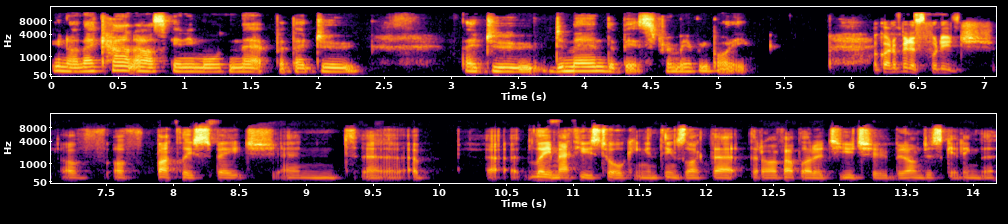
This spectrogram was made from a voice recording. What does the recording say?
you know, they can't ask any more than that, but they do. They do demand the best from everybody. I've got a bit of footage of of Buckley's speech and uh, uh, Leigh Matthews talking and things like that that I've uploaded to YouTube, but I'm just getting the.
